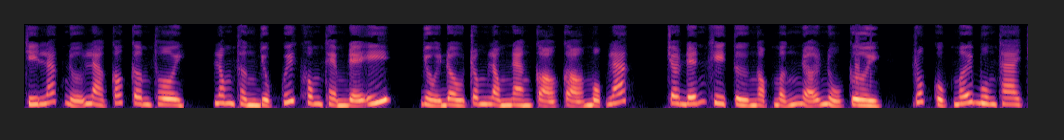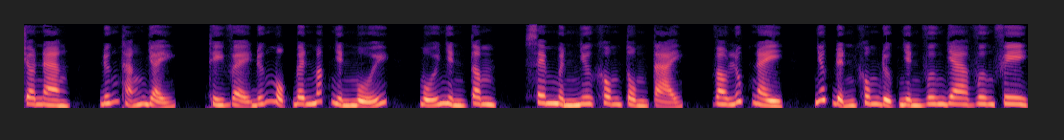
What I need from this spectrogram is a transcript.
chỉ lát nữa là có cơm thôi, Long thần dục quyết không thèm để ý, dội đầu trong lòng nàng cọ cọ một lát, cho đến khi từ Ngọc Mẫn nở nụ cười, rốt cuộc mới buông tha cho nàng, đứng thẳng dậy, thị vệ đứng một bên mắt nhìn mũi, mũi nhìn tâm, xem mình như không tồn tại, vào lúc này, nhất định không được nhìn vương gia vương phi,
